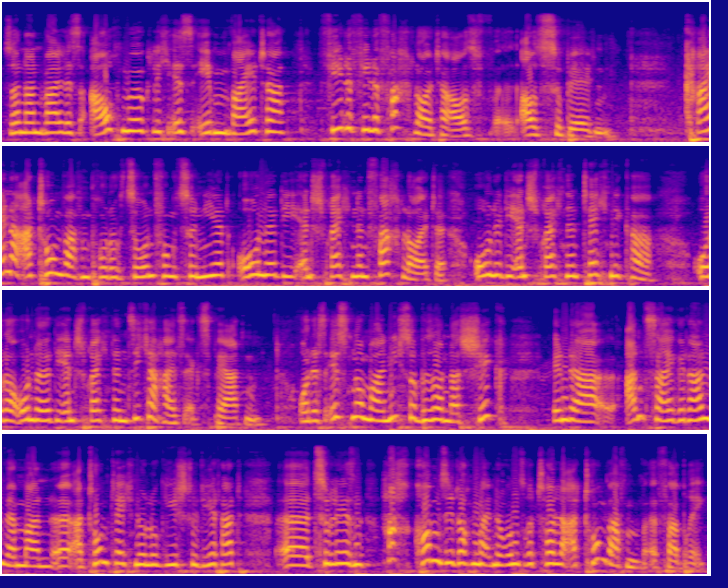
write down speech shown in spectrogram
sondern weil es auch möglich ist, eben weiter viele, viele Fachleute aus, äh, auszubilden. Keine Atomwaffenproduktion funktioniert ohne die entsprechenden Fachleute, ohne die entsprechenden Techniker oder ohne die entsprechenden Sicherheitsexperten. Und es ist nun mal nicht so besonders schick, in der Anzeige dann, wenn man äh, Atomtechnologie studiert hat, äh, zu lesen, ach, kommen Sie doch mal in unsere tolle Atomwaffenfabrik.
